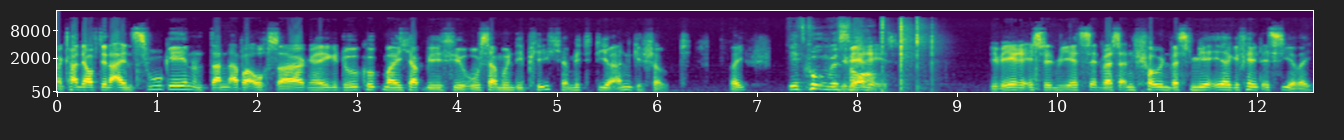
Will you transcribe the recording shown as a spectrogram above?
Man kann ja auf den einen zugehen und dann aber auch sagen, hey du, guck mal, ich habe mir hier Rosamunde Pilcher mit dir angeschaut. Weißt? Jetzt gucken wir Saw. wäre es? Wie wäre es, wenn wir jetzt etwas anschauen, was mir eher gefällt als dir, weißt?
